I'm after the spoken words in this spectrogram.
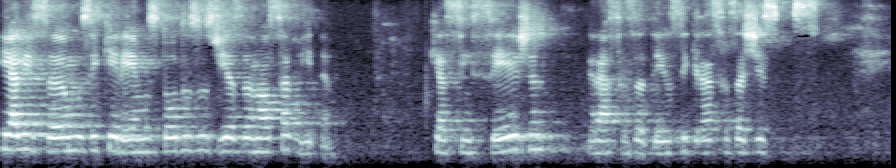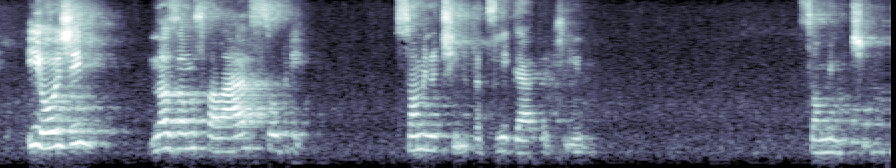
realizamos e queremos todos os dias da nossa vida. Que assim seja, graças a Deus e graças a Jesus. E hoje nós vamos falar sobre. Só um minutinho, está desligado aqui. Só um minutinho.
